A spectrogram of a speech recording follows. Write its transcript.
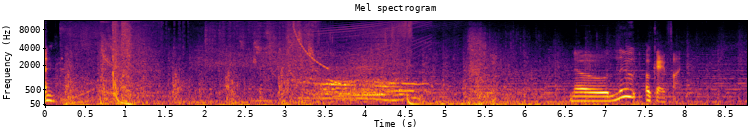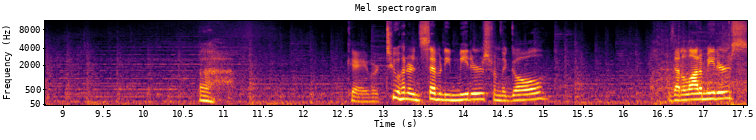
On. No loot. Okay, fine. okay, we're 270 meters from the goal. Is that a lot of meters?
